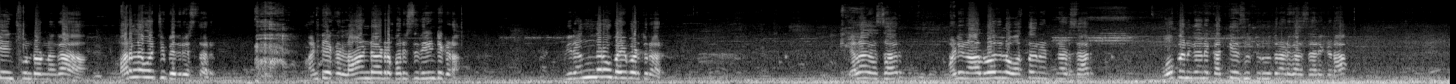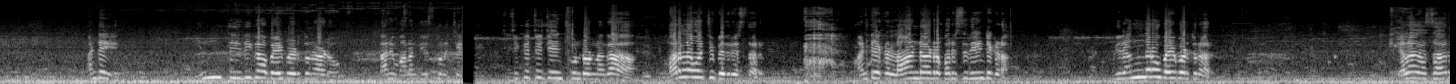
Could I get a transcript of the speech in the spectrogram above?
చేయించుకుంటుండగా మరలా వచ్చి బెదిరిస్తారు. అంటే ఇక్కడ లా అండ్ ఆర్డర్ పరిస్థితి ఏంటి ఇక్కడ? మీరందరూ భయపడుతున్నారు. ఎలాగ సార్? మళ్ళీ నాలుగు రోజుల్లో వస్తానంటున్నాడు సార్. ఓపెన్గానే కత్తేసి తిరుగుతున్నాడు కదా సార్ ఇక్కడ. అంటే ఇంత ఇదిగా భయపెడుతున్నాడు కానీ మనం తీసుకున్న చికిత్స చేయించుకుంటుండగా మరలా వచ్చి బెదిరిస్తారు. అంటే ఇక్కడ లా అండ్ ఆర్డర్ పరిస్థితి ఏంటి ఇక్కడ? మీరందరూ భయపడుతున్నారు. ఎలాగ సార్?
